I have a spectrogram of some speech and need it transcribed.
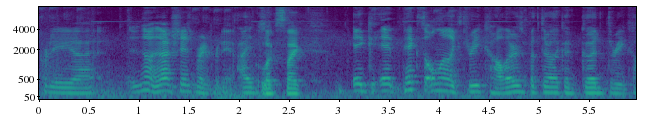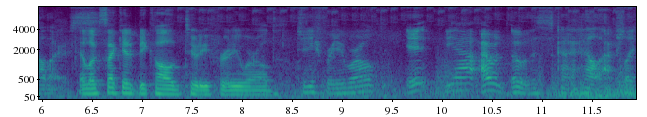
Pretty, uh, no, it actually is pretty pretty. I Looks like it, it picks only like three colors, but they're like a good three colors. it looks like it'd be called Tutti Frutti World. 2D Fruity World. It, yeah, I would. Oh, this is kind of hell actually.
